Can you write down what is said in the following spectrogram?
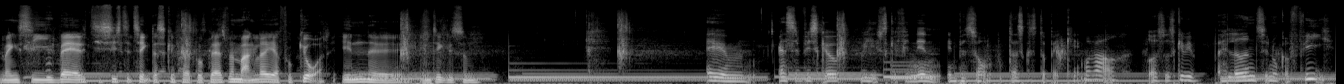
Man kan sige, hvad er det de sidste ting, der skal falde på plads? Hvad mangler jeg at få gjort, inden, øh, inden det ligesom... Øhm, altså, vi skal jo vi skal finde en, en person, der skal stå bag kameraet. Og så skal vi have lavet en scenografi.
